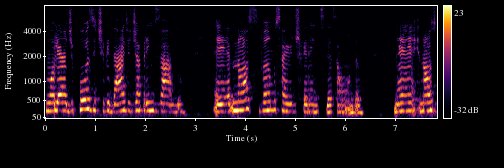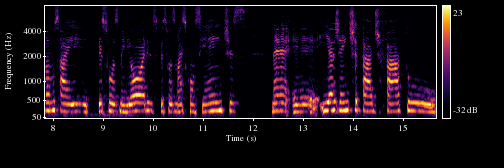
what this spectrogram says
um olhar de positividade, de aprendizado. É, nós vamos sair diferentes dessa onda, né? Nós vamos sair pessoas melhores, pessoas mais conscientes, né? É, e a gente está, de fato,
